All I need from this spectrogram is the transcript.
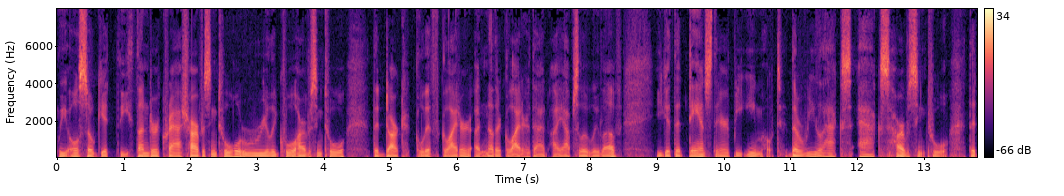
We also get the Thunder Crash harvesting tool, really cool harvesting tool. The Dark Glyph glider, another glider that I absolutely love. You get the Dance Therapy emote, the Relax Axe harvesting tool, the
